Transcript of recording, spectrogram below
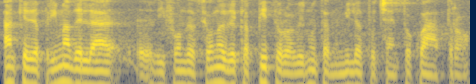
anche da prima della eh, rifondazione del capitolo avvenuta nel 1804,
